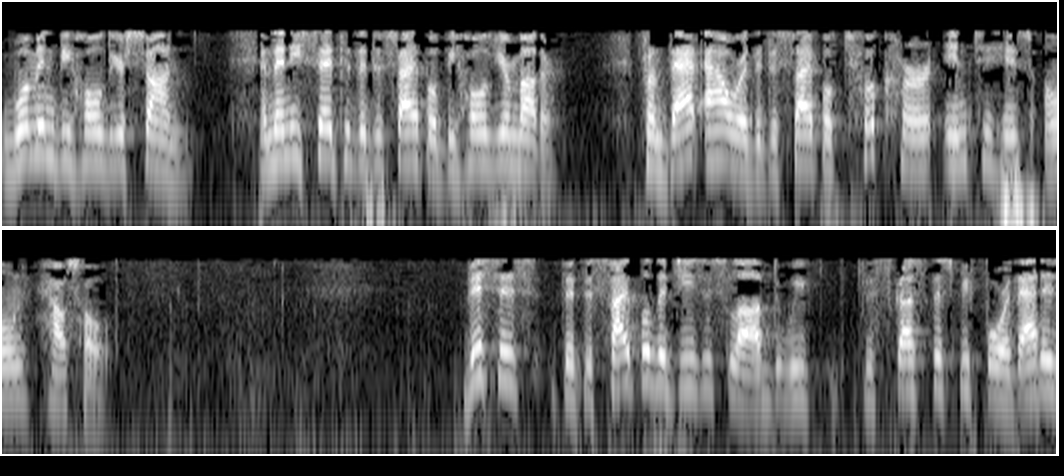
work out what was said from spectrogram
Woman, behold your son. And then he said to the disciple, Behold your mother. From that hour the disciple took her into his own household. This is the disciple that Jesus loved. We've discussed this before. That is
